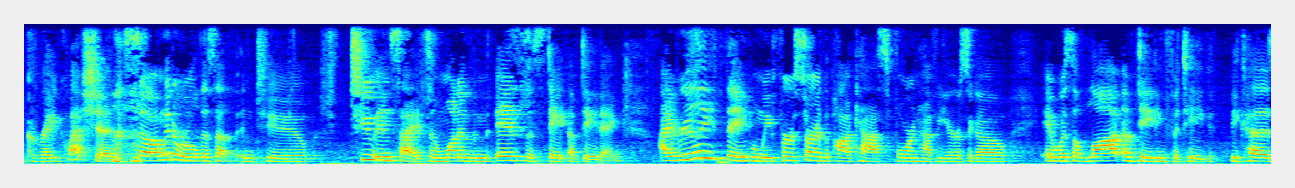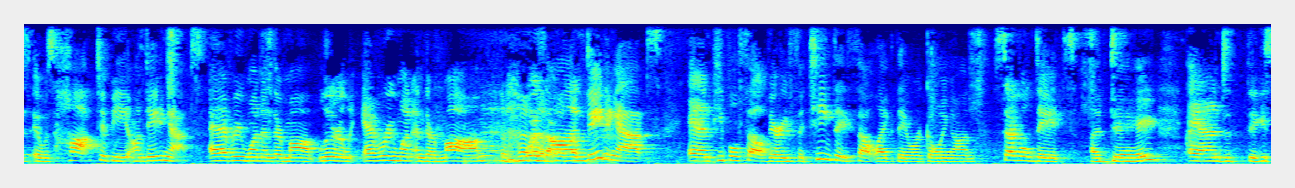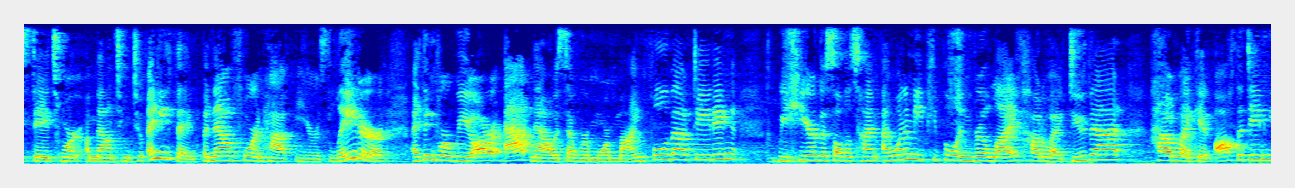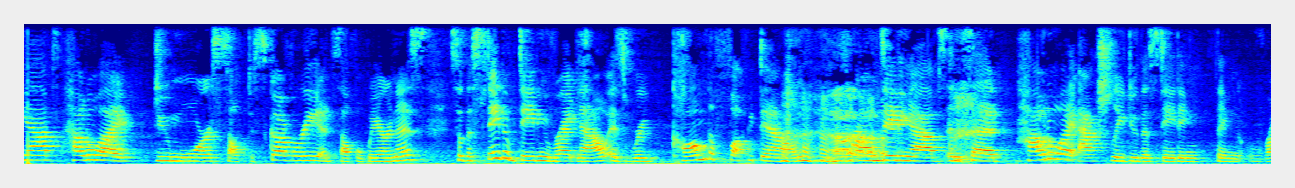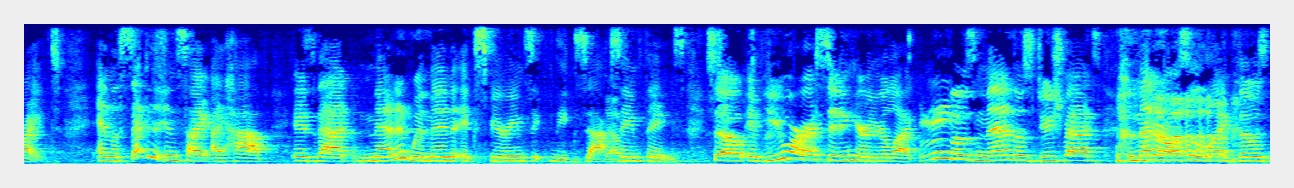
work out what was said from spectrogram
Great question. So I'm going to roll this up into two insights, and one of them is the state of dating. I really think when we first started the podcast four and a half years ago, it was a lot of dating fatigue because it was hot to be on dating apps. Everyone and their mom, literally everyone and their mom, was on dating apps. And people felt very fatigued. They felt like they were going on several dates a day, and these dates weren't amounting to anything. But now, four and a half years later, I think where we are at now is that we're more mindful about dating. We hear this all the time. I want to meet people in real life. How do I do that? How do I get off the dating apps? How do I do more self discovery and self awareness? So, the state of dating right now is we calm the fuck down from dating apps and said, how do I actually do this dating thing right? And the second insight I have is that men and women experience the exact Yep. same things. So if you are sitting here and you're like, mm, those men, those douchebags, the men are also like those,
